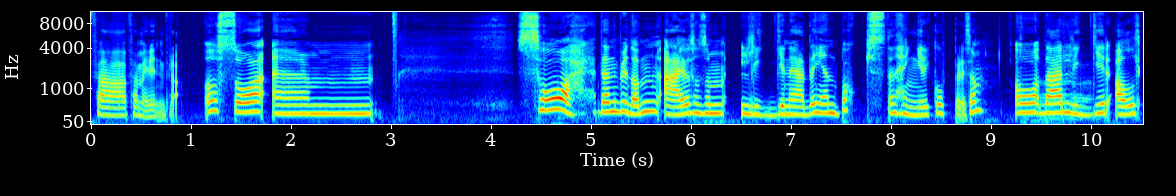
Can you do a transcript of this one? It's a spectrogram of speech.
fra familien min fra. Og så ehm, Så Den bunaden er jo sånn som ligger nede i en boks. Den henger ikke oppe, liksom. Og der ligger alt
